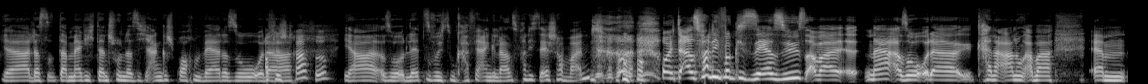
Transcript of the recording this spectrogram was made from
Ja, das, da merke ich dann schon, dass ich angesprochen werde, so oder. Auf der Straße? Ja, also letztens, wo ich zum Kaffee eingeladen, das fand ich sehr charmant. und das fand ich wirklich sehr süß, aber, naja, äh, also, oder keine Ahnung, aber ähm,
